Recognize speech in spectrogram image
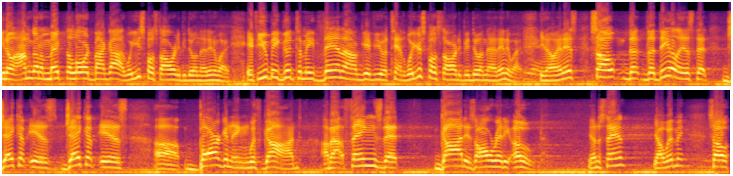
you know, I'm going to make the Lord my God. Well, you're supposed to already be doing that anyway. If you be good to me, then I'll give you a tenth. Well, you're supposed to already be doing that anyway. Yeah. You know, and it's so the the deal is that Jacob is Jacob is uh, bargaining with God about things that God is already owed. You understand? Y'all with me? So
